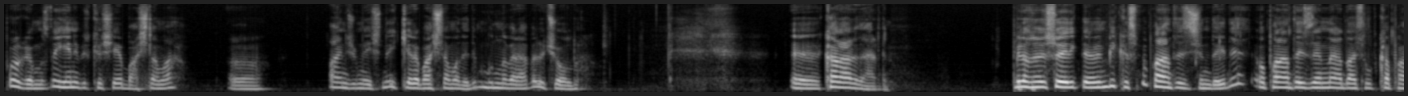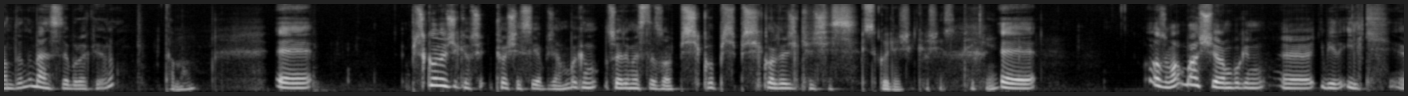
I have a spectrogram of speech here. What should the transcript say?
programımızda yeni bir köşeye başlama. Ee, aynı cümle içinde ilk kere başlama dedim. Bununla beraber üç oldu. Ee, karar verdim. Biraz önce söylediklerimin bir kısmı parantez içindeydi. O parantezlerin nerede açılıp kapandığını ben size bırakıyorum. Tamam. Ee, psikoloji köşe- köşesi yapacağım. Bakın söylemesi de zor. Psiko, ps- psikoloji köşesi. Psikoloji köşesi. Peki. Ee, o zaman başlıyorum. Bugün e, bir ilk e,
